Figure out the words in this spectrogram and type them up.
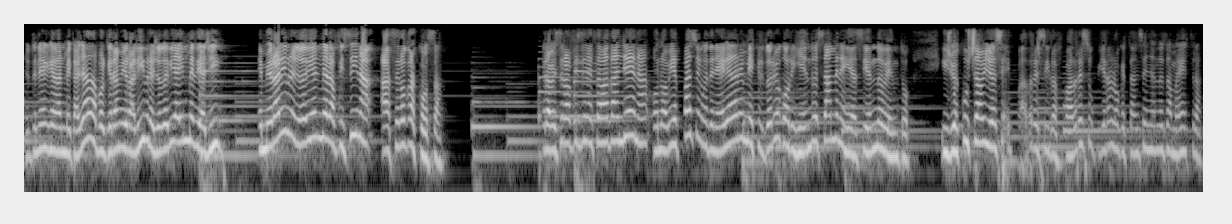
Yo tenía que quedarme callada porque era mi hora libre, yo debía irme de allí. En mi hora libre yo debía irme a la oficina a hacer otras cosas. Pero a veces la oficina estaba tan llena o no había espacio que me tenía que quedar en mi escritorio corrigiendo exámenes y haciendo eventos. Y yo escuchaba y yo decía, padre, si los padres supieran lo que está enseñando esta maestra.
